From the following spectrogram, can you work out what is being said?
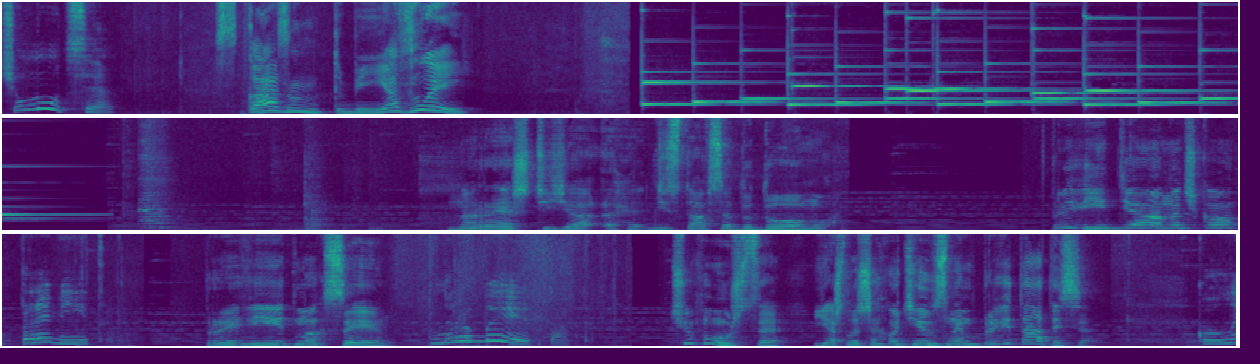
Чому це? Сказано тобі, я злий. Нарешті я е, дістався додому. Привіт, Діаночко. Привіт. Привіт, Максим. Не роби так. Чому ж це? Я ж лише хотів з ним привітатися. Коли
